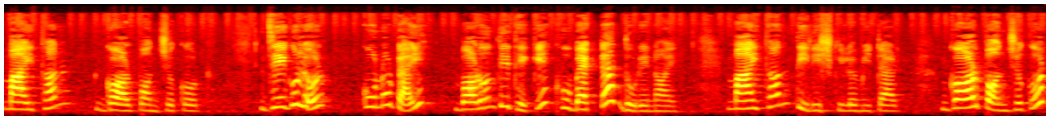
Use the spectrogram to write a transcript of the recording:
মাইথন, গড় পঞ্চকোট, যেগুলোর কোনোটাই বরন্তি থেকে খুব একটা দূরে নয়। মাইথন তিরিশ কিলোমিটার, গড় পঞ্চকোট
